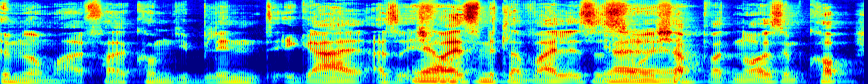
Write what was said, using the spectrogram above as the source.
Im Normalfall kommen die blind, egal. Also ich Ja. weiß, mittlerweile ist es Ja, so, ja, ich habe was Neues im Kopf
